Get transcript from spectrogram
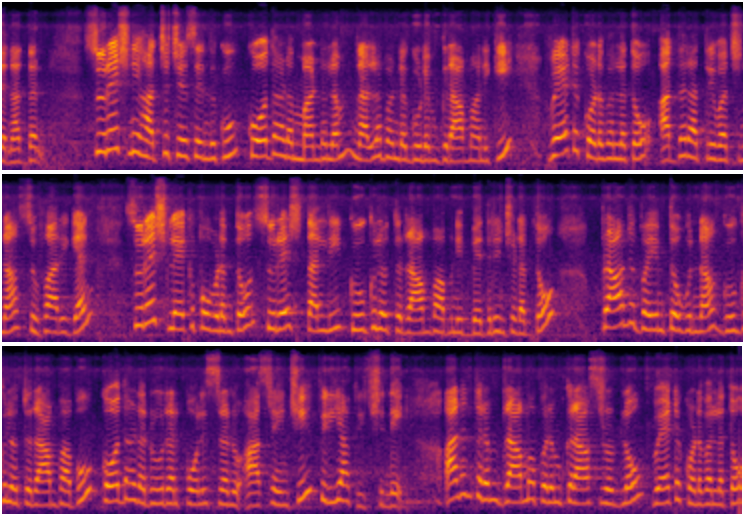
జనార్దన్. సురేష్ని హత్య చేసేందుకు కోదాడం మండలం నల్లబండగూడెం గ్రామానికి వేట కొడవళ్ళతో అర్ధరాత్రి వచ్చిన సుఫారీ గ్యాంగ్ సురేష్ లేకపోవడంతో సురేష్ తల్లి కూకులోతు రాంబాబుని బెదిరించడంతో ప్రాణ భయంతో ఉన్న గూగులొత్తు రాంబాబు కోదాడ రూరల్ పోలీసులను ఆశ్రయించి ఫిర్యాదు ఇచ్చింది. అనంతరం రామాపురం క్రాస్ రోడ్లో వేట కొడవళ్ళతో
